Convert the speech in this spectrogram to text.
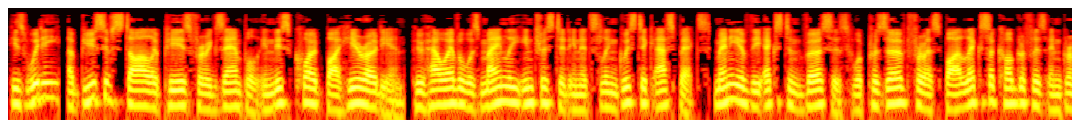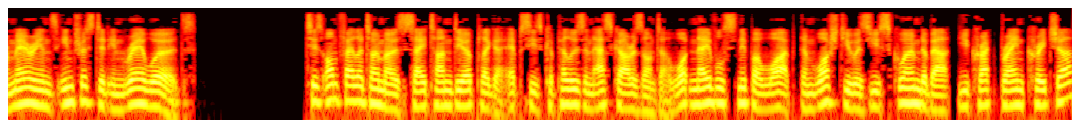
His witty, abusive style appears for example in this quote by Herodian, who however was mainly interested in its linguistic aspects many of the extant verses were preserved for us by lexicographers and grammarians interested in rare words. Tis omphalatomos se tun dioplega epsis capellusan ascarizonta what navel snipper wiped and washed you as you squirmed about, you crack-brained creature,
